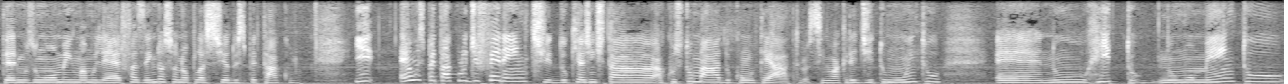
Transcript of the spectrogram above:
termos um homem e uma mulher fazendo a sonoplastia do espetáculo. E é um espetáculo diferente do que a gente está acostumado com o teatro. Assim, eu acredito muito é, no rito, no momento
